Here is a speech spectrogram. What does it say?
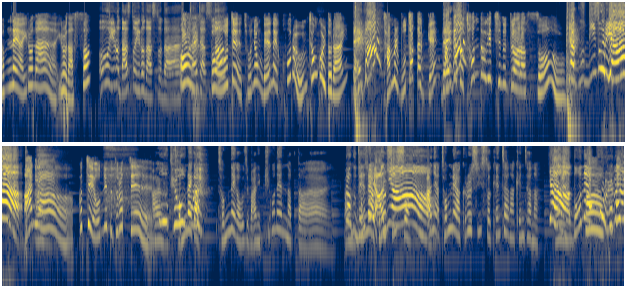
염내야 일어나 일어났어? 어, 일어났어, 일어났어, 나. 어, 잘 잤어? 너 어제 저녁 내내 코를 엄청 골더라 내가? 잠을 못 잤단게? 내가? 밖에서 천둥이 치는 줄 알았어 야, 뭐, 네 소리야! 아니야 그치 언니도 들었지 아유, 배고파. 점내가 점내가 어제 많이 피곤했나보다. 야, 그거 내 소리 아니야. 아니야, 점내야 그럴 수 있어. 괜찮아, 괜찮아. 야, 너네 아 코를 얼마나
